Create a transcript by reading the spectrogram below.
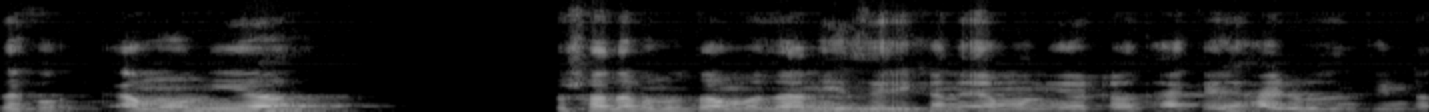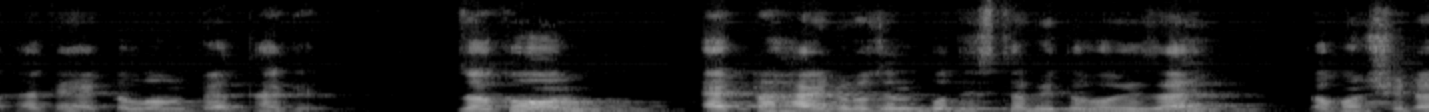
দেখো অ্যামোনিয়া তো সাধারণত আমরা জানি যে এখানে অ্যামোনিয়াটা থাকে হাইড্রোজেন তিনটা থাকে, একটা লোন পেয়ার থাকে। যখন একটা হাইড্রোজেন প্রতিস্থাপিত হয়ে যায়, তখন সেটা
